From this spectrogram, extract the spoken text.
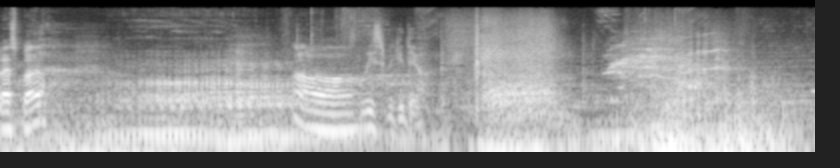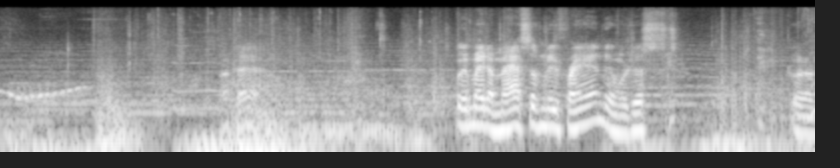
Best bud? Oh. least we could do. Okay. We made a massive new friend, and we're just gonna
